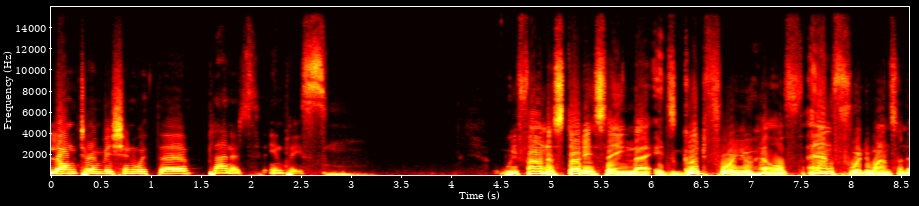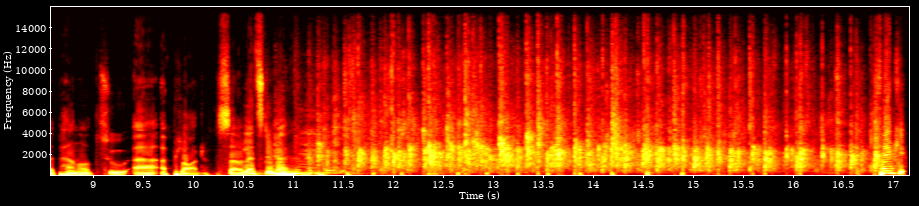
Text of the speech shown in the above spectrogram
long-term vision with the planet in place. We found a study saying that it's good for your health and for the ones on the panel to uh, applaud. So let's do that. Thank you.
